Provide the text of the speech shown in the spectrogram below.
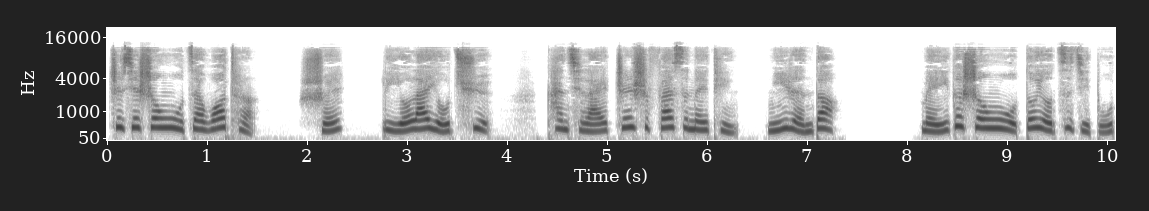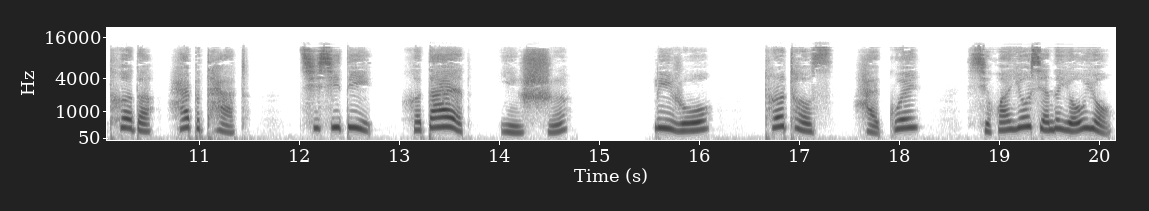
这些生物在 water 水里游来游去，看起来真是 fascinating 迷人的。每一个生物都有自己独特的 habitat 栖息地和 diet 饮食。例如 turtles 海龟。喜欢悠闲的游泳，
